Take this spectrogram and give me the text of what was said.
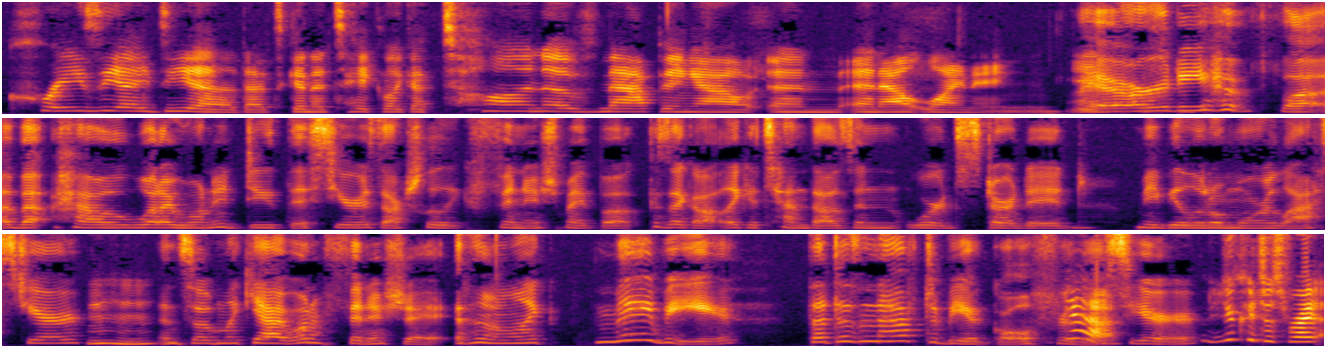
crazy idea that's going to take like a ton of mapping out and and outlining. I already have thought about how what I want to do this year is actually like finish my book because I got like a 10,000 words started, maybe a little more last year. hmm And so I'm like, yeah, I want to finish it. And I'm like, maybe, that doesn't have to be a goal for Yeah. this year. You could just write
